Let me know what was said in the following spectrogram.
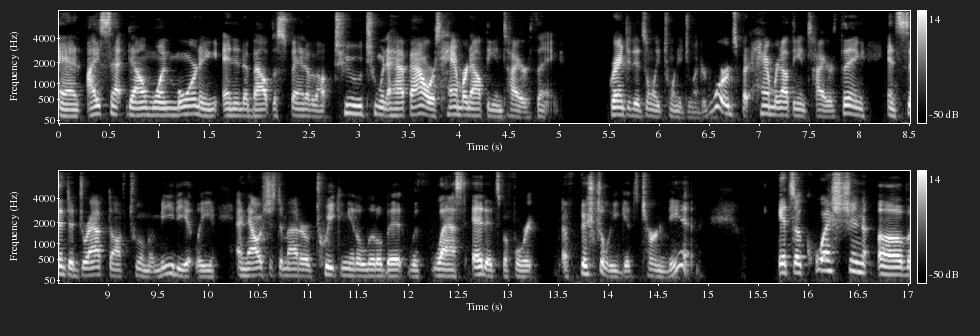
And I sat down one morning and in about the span of about two, two and a half hours, hammered out the entire thing. Granted, it's only 2,200 words, but hammered out the entire thing and sent a draft off to him immediately. And now it's just a matter of tweaking it a little bit with last edits before it officially gets turned in. It's a question of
